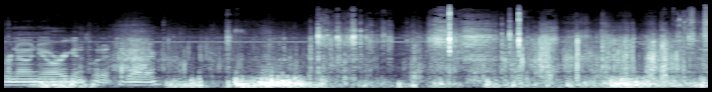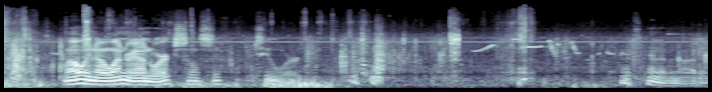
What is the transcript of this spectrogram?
Vernonia, Oregon put it together. Well, we know one round works, so let's see if two work. That's kind of an oddity.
